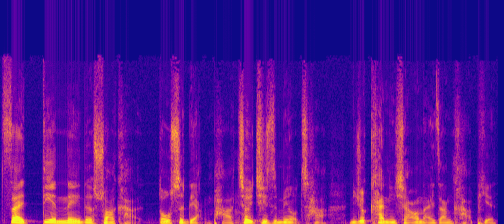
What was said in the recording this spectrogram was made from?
在店内的刷卡都是两趴，所以其实没有差，你就看你想要哪一张卡片。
